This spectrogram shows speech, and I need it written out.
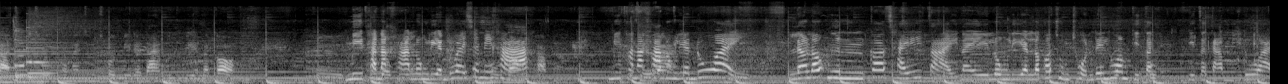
พัฒนาชุมชนทำให้ชุมชนมีรายได้หมุนเวียนแล้วก็คือมีธนาคารโรงเรียนด้วยใช่ไหมคะครับ มีธนาคารโรงเรียนด้วย แล้วแล้วเงินก็ใช้จ่ายในโรงเรียนแล้วก็ชุมชนได้ร่วมกิจกิจกรรมนี้ด้วย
